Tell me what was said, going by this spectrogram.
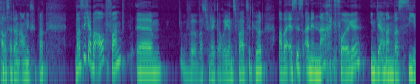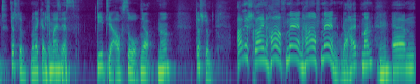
Aber es hat dann auch nichts gebracht. Was ich aber auch fand, ähm, was vielleicht auch eher ins Fazit gehört, aber es ist eine Nachtfolge, in der man was sieht. Das stimmt, man erkennt Ich meine, alles, es geht ja auch so. Ja. Ne? Das stimmt. Alle schreien Half Man, Half Man oder Halbmann. Mhm. Ähm,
